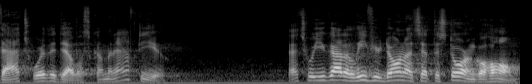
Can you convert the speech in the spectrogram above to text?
That's where the devil's coming after you. That's where you got to leave your donuts at the store and go home.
